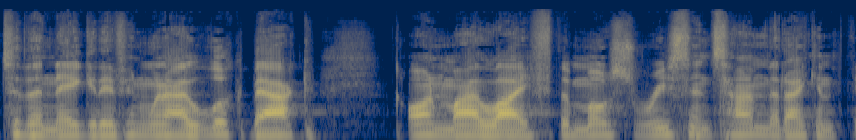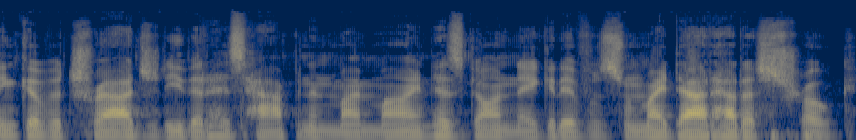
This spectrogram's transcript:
to the negative. And when I look back on my life, the most recent time that I can think of a tragedy that has happened in my mind has gone negative was when my dad had a stroke.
